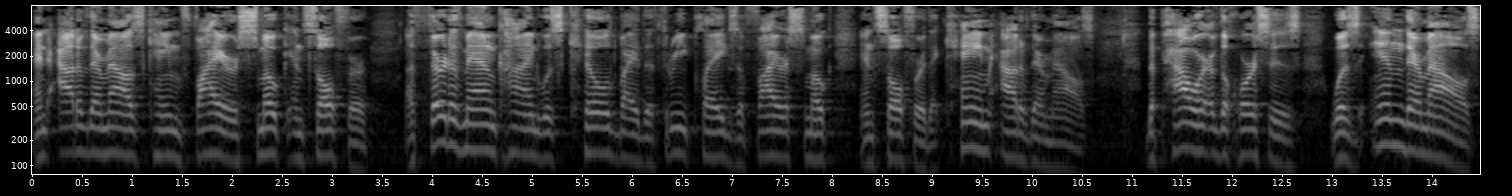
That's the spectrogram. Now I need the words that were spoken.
and out of their mouths came fire, smoke, and sulfur. A third of mankind was killed by the three plagues of fire, smoke, and sulfur that came out of their mouths. The power of the horses was in their mouths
